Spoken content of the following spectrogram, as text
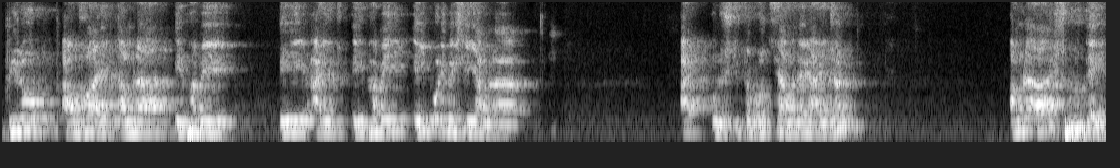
বিরূপ আবহাওয়ায় আমরা এভাবে এই এইভাবেই, এই পরিবেশেই আমরা অনুষ্ঠিত হচ্ছে আমাদের আয়োজন। আমরা শুরুতেই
